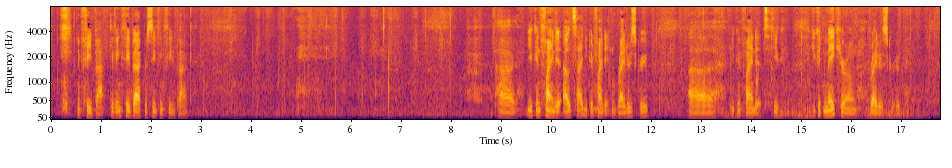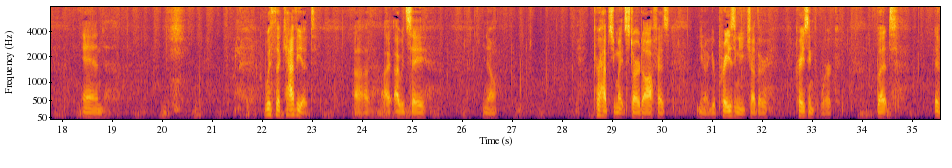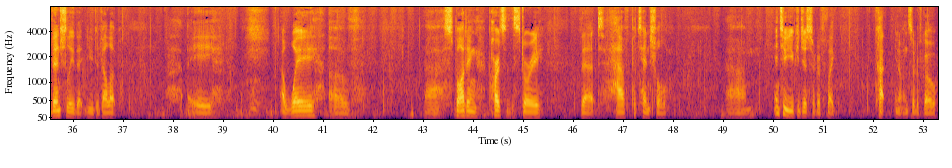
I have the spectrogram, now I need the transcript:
and feedback, giving feedback, receiving feedback. Uh, you can find it outside. You can find it in writers group. Uh, you can find it. You you could make your own writers group, and with a caveat, uh, I, I would say, you know, perhaps you might start off as, you know, you're praising each other, praising the work, but eventually that you develop a a way of uh, spotting parts of the story that have potential. Um, into you could just sort of like cut, you know, and sort of go,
